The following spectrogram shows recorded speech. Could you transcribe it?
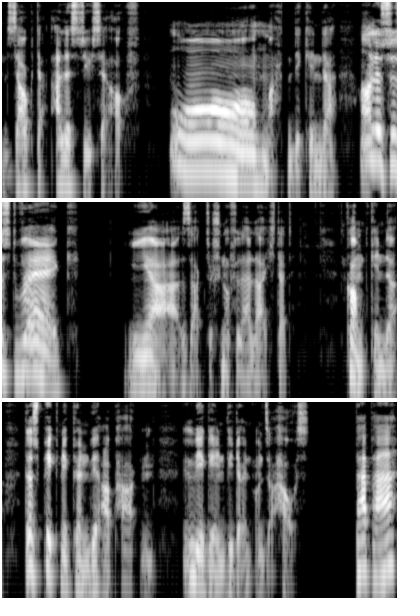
und saugte alles Süße auf. Oh, machten die Kinder, alles ist weg. Ja, sagte Schnuffel erleichtert. Kommt, Kinder, das Picknick können wir abhaken. Wir gehen wieder in unser Haus. Papa?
